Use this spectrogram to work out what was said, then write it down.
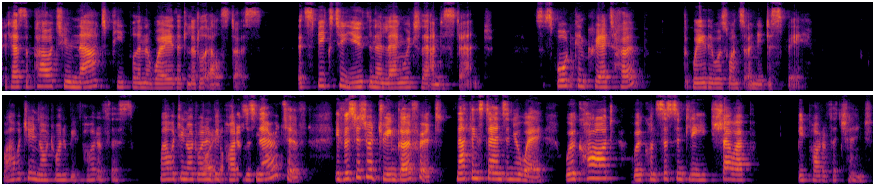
It has the power to unite people in a way that little else does. It speaks to youth in a language they understand. So sport can create hope where there was once only despair why would you not want to be part of this? Why would you not want why to be not? part of this narrative? If it's just your dream, go for it. Nothing stands in your way. Work hard, work consistently, show up, be part of the change.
